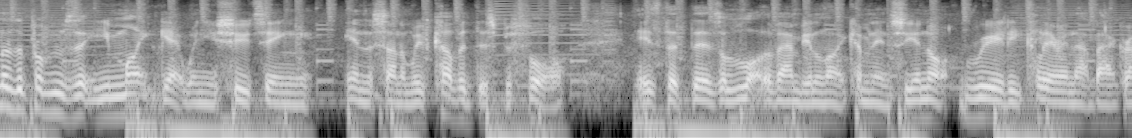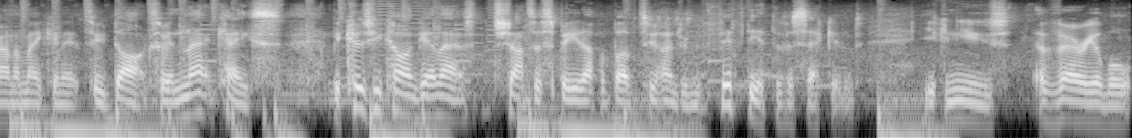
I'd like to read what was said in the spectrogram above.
One of the problems that you might get when you're shooting in the sun, and we've covered this before, is that there's a lot of ambient light coming in so you're not really clearing that background and making it too dark so in that case because you can't get that shutter speed up above 250th of a second you can use a variable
